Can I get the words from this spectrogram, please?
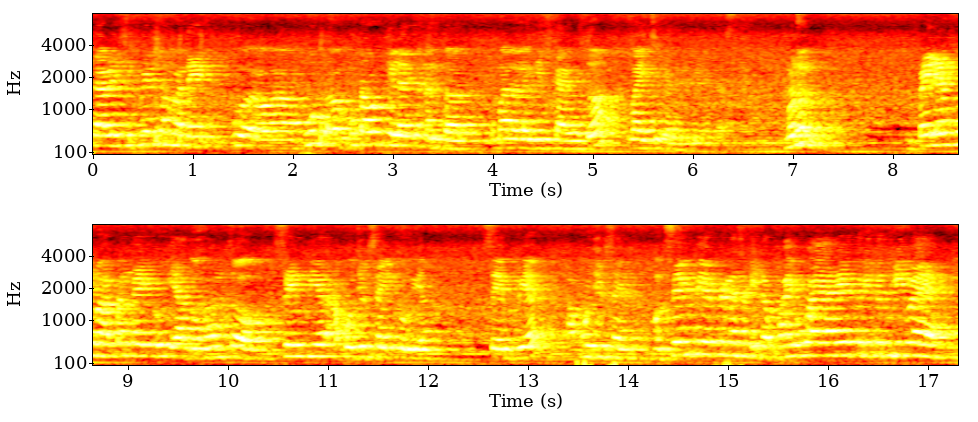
त्यावेळेस इक्वेशनमध्ये पुट पुट आउट केल्याच्यानंतर तुम्हाला लगेच काय होतं? वायची व्हॅल्यू मिळत असते. म्हणून पहिल्यांदा आपण काय करू या दोघांचं सेम पेअर अपोजिट साईड करूया. सेम पेअर अपोजिट साईड मग सेम पेअर करण्यासाठी इथं फाईव्ह वाय आहे तर इथं थ्री वाय आहे.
